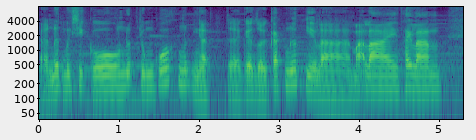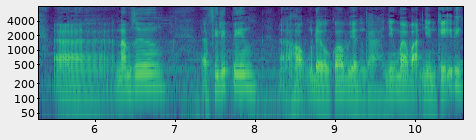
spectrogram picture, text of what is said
à, nước Mexico, nước Trung Quốc, nước Nhật à, rồi các nước như là Mã Lai, Thái Lan à, Nam Dương Philippines họ cũng đều có biển cả. Nhưng mà bạn nhìn kỹ đi,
